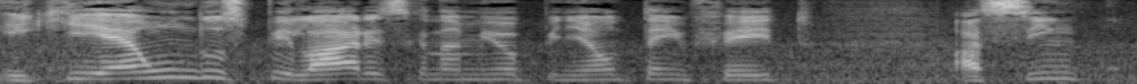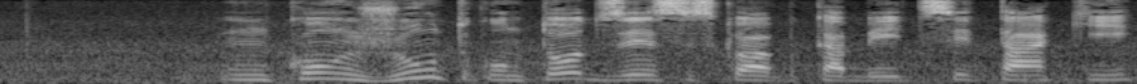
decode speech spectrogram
e que é um dos pilares que, na minha opinião, tem feito, assim, em conjunto com todos esses que eu acabei de citar aqui,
